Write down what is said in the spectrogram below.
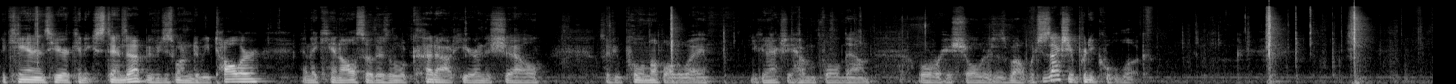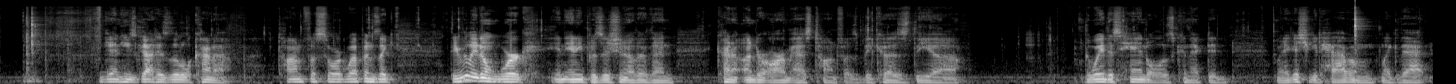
the cannons here can extend up if you just want them to be taller, and they can also, there's a little cutout here in the shell, so if you pull them up all the way, you can actually have them fold down over his shoulders as well, which is actually a pretty cool look. Again, he's got his little kind of Tonfa sword weapons. Like, they really don't work in any position other than kind of underarm as Tonfas because the uh, the way this handle is connected, I mean, I guess you could have them like that,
